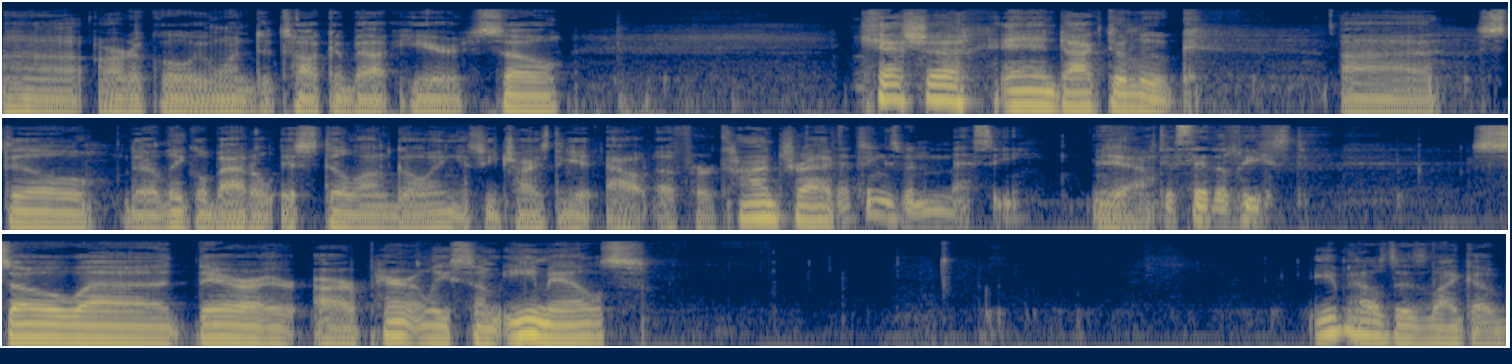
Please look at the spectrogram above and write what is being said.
uh, article we wanted to talk about here. So, Kesha and Dr. Luke, uh, still their legal battle is still ongoing as she tries to get out of her contract. that thing's been messy, Yeah. to say the least. So uh, there are, are apparently some emails. Emails is like a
